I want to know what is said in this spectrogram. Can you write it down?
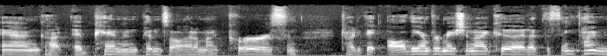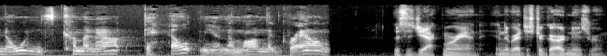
and got a pen and pencil out of my purse and tried to get all the information I could. At the same time, no one's coming out to help me, and I'm on the ground. This is Jack Moran in the Register Guard newsroom.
